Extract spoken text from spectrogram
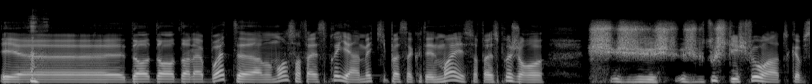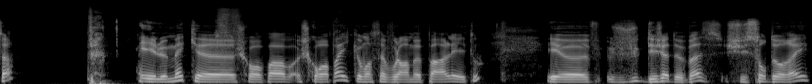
Et euh, dans, dans, dans la boîte, à un moment, sans faire esprit, il y a un mec qui passe à côté de moi et sans faire esprit, genre, je, je, je- je lui touche les cheveux ou un truc comme ça. Et le mec, euh, je comprends pas, je comprends pas, il commence à vouloir me parler et tout. Et euh, vu- que déjà de base, je suis sourd d'oreille,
